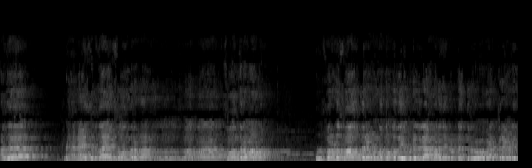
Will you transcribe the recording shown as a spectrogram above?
അത് ഗ്രാനായ സമുദായം സ്വതന്ത്രമാണ് സ്വതന്ത്രമാണ്. ഉൾഭരണ സ്വാതന്ത്ര്യം ഉണ്ടെന്നുള്ളത് എവിടെല്ലാം പറഞ്ഞിട്ടുണ്ട്. എത്രയോ കൽപ്പനകളിൽ.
